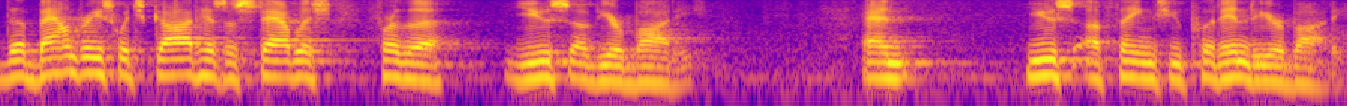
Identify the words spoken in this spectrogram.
the boundaries which God has established for the use of your body and use of things you put into your body.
